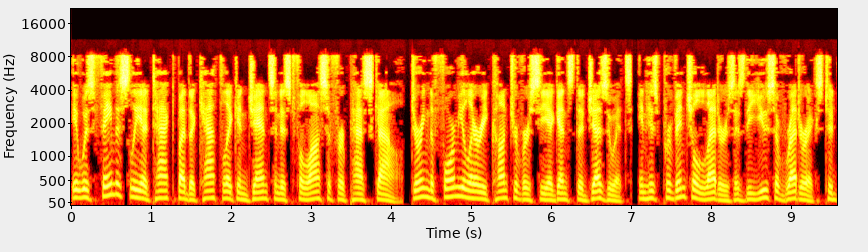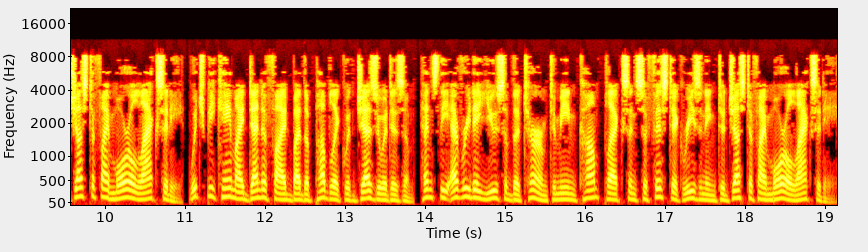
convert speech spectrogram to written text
It was famously attacked by the Catholic and Jansenist philosopher Pascal, during the formulary controversy against the Jesuits, in his provincial letters as the use of rhetorics to justify moral laxity, which became identified by the public with Jesuitism, hence the everyday use of the term to mean complex and sophistic reasoning to justify moral laxity.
